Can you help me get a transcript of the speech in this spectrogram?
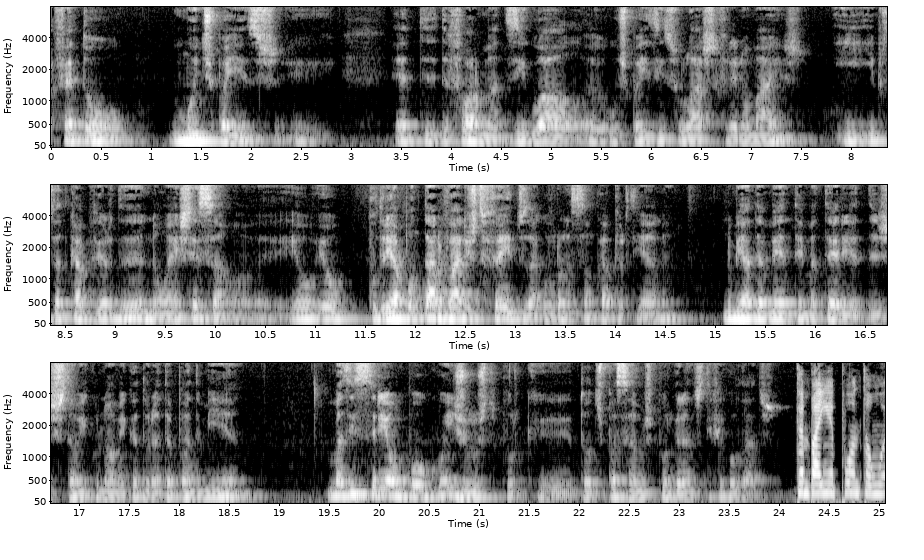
afetou muitos países de, de, forma desigual, eh, os países insulares sofreram mais e, e, portanto, Cabo Verde não é exceção. Eu, eu poderia apontar vários defeitos à governação cabo-verdiana, nomeadamente em matéria de gestão económica durante a pandemia, mas isso seria um pouco injusto, porque todos passamos por grandes dificuldades também apontam uh,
